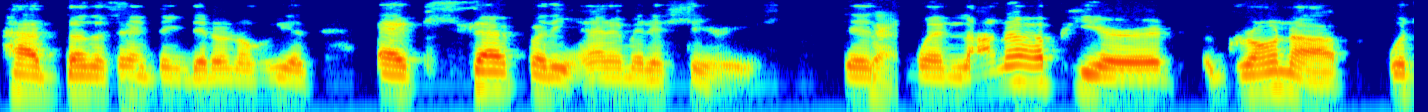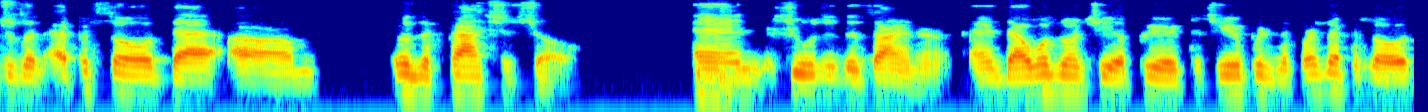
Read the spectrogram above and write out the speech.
have done the same thing. They don't know who he is, except for the animated series. Right. When Lana appeared, grown up, which was an episode that um it was a fashion show, mm-hmm. and she was a designer, and that was when she appeared because she appeared in the first episode,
